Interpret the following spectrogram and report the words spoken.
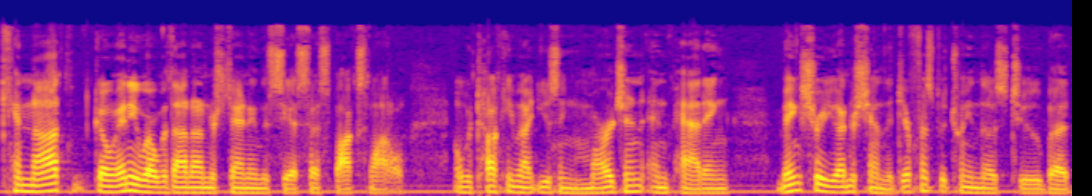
cannot go anywhere without understanding the CSS box model. And we're talking about using margin and padding. Make sure you understand the difference between those two, but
